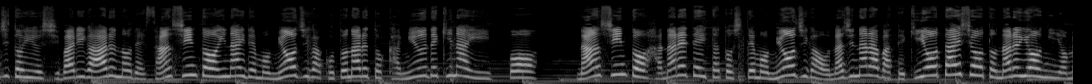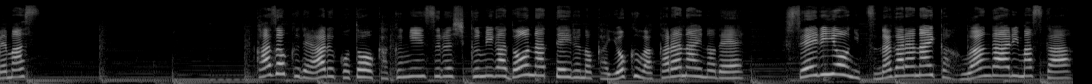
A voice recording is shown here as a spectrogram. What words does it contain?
字という縛りがあるので3神道以内でも名字が異なると加入できない一方何神道離れていたとしても名字が同じならば適用対象となるように読めます家族であることを確認する仕組みがどうなっているのかよくわからないので不正利用につながらないか不安がありますが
